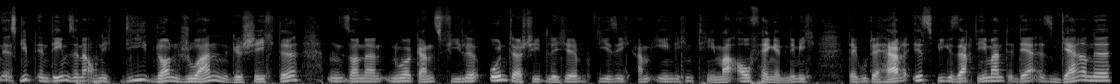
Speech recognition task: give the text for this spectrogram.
Es gibt in dem Sinne auch nicht die Don Juan-Geschichte, sondern nur ganz viele unterschiedliche, die sich am ähnlichen Thema aufhängen. Nämlich der gute Herr ist, wie gesagt, jemand, der es gerne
